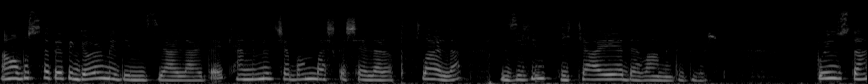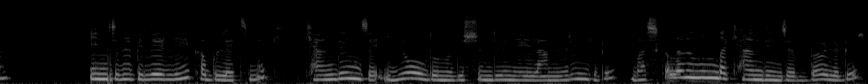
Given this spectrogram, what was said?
Ama bu sebebi görmediğimiz yerlerde kendimizce bambaşka şeyler atıflarla zihin hikayeye devam edebilir. Bu yüzden incinebilirliği kabul etmek, kendince iyi olduğunu düşündüğün eylemlerin gibi başkalarının da kendince böyle bir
